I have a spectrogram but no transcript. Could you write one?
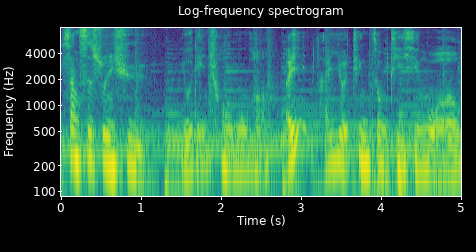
上次顺序有点错误哈。哎，还有听众提醒我哦。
